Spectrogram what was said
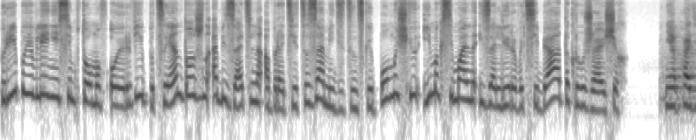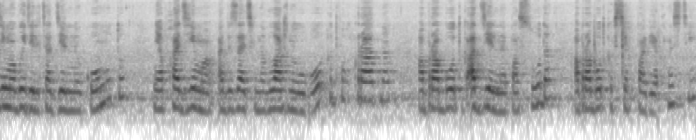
При появлении симптомов ОРВИ пациент должен обязательно обратиться за медицинской помощью и максимально изолировать себя от окружающих. Необходимо выделить отдельную комнату, необходимо обязательно влажная уборка двухкратно, обработка, отдельная посуда, обработка всех поверхностей.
